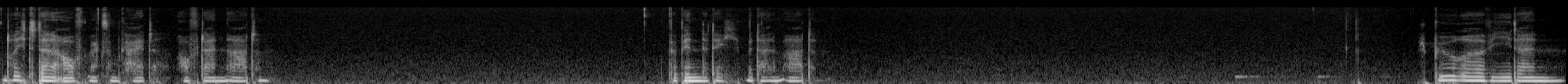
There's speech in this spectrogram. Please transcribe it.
Und richte deine Aufmerksamkeit auf deinen Atem. Verbinde dich mit deinem Atem. Spüre, wie dein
